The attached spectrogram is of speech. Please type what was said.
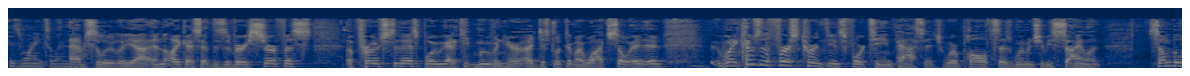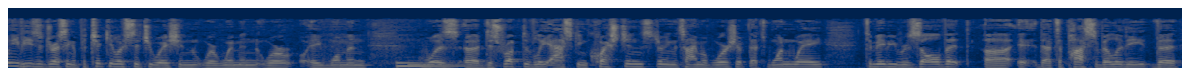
is wanting to learn more. Absolutely, yeah. And like I said, this is a very surface approach to this. Boy, we got to keep moving here. I just looked at my watch. So it, it, when it comes to the First Corinthians 14 passage where Paul says women should be silent, Some believe he's addressing a particular situation where women or a woman was uh, disruptively asking questions during the time of worship. That's one way to maybe resolve it. Uh, that's a possibility. The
